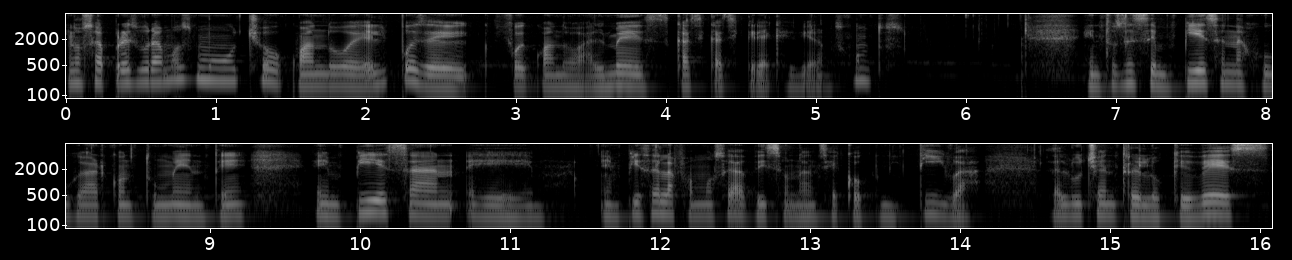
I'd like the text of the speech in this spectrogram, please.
nos apresuramos mucho cuando él, pues fue cuando al mes casi casi quería que viviéramos juntos. Entonces empiezan a jugar con tu mente, empiezan, eh, empieza la famosa disonancia cognitiva, la lucha entre lo que ves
